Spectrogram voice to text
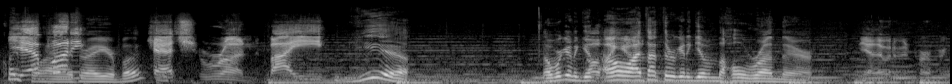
Claypool Yeah, buddy. right here, bud. Catch, run. Bye. Yeah. Oh, we're gonna give. Oh Oh, I thought they were gonna give him the whole run there. Yeah, that would have been perfect.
